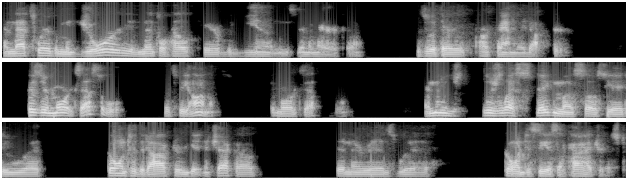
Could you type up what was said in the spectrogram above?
And that's where the majority of mental health care begins in America, is with our, our family doctor. Because they're more accessible, let's be honest. They're more accessible. And there's, there's less stigma associated with going to the doctor and getting a checkup than there is with going to see a psychiatrist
